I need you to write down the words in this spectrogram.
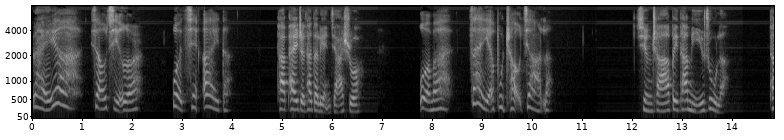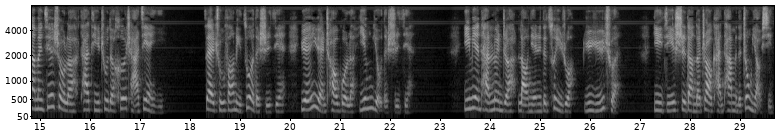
来呀，小企鹅，我亲爱的。他拍着他的脸颊说：“我们。”再也不吵架了。警察被他迷住了，他们接受了他提出的喝茶建议，在厨房里坐的时间远远超过了应有的时间，一面谈论着老年人的脆弱与愚蠢，以及适当的照看他们的重要性。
